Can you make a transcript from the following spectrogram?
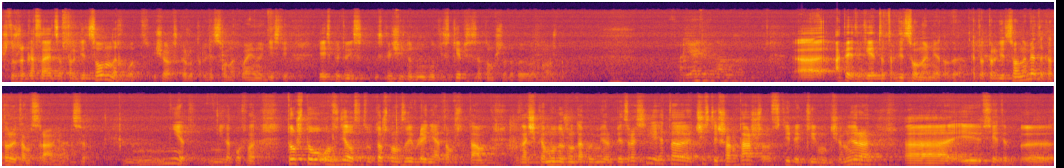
Что же касается традиционных, вот еще раз скажу, традиционных военных действий, я испытываю исключительно глубокий скепсис о том, что такое возможно. А ядерное оружие? Э, опять-таки, это традиционные методы. Это традиционные методы, которые там сравниваются. Нет, никакого смысла. То, что он сделал, то, что он заявление о том, что там, значит, кому нужен такой мир без России, это чистый шантаж в стиле Ким Чен Ира э, и все эти э,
